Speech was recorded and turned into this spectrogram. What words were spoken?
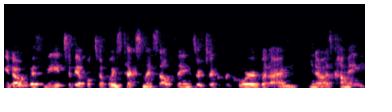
you know, with me to be able to voice text myself things or to record what I'm, you know, is coming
